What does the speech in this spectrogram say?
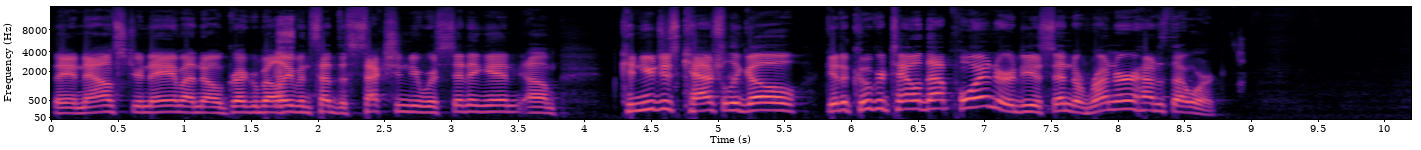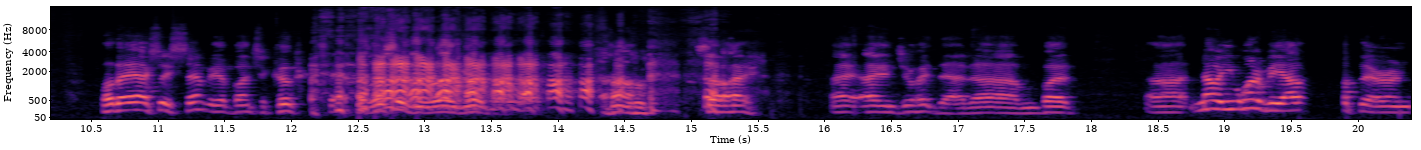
They announced your name. I know Greg Wrubell even said the section you were sitting in. Um, can you just casually go get a cougar tail at that point, or do you send a runner? How does that work? Well, they actually sent me a bunch of cougar tails. Those are really good. Um, so I, I, I, enjoyed that. Um, but uh, no, you want to be out there and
